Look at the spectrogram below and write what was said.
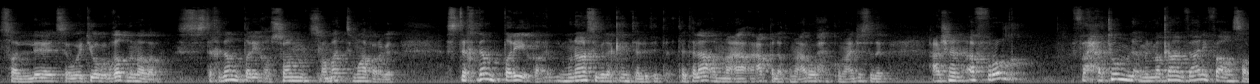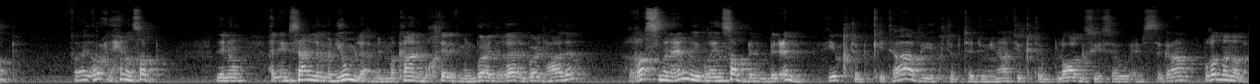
صليت سويت يوغا بغض النظر استخدمت طريقة صمت صمت ما فرقت. استخدمت الطريقة المناسبة لك أنت اللي تت- تتلائم مع عقلك ومع روحك ومع جسدك عشان أفرغ فحتملأ من مكان ثاني فأنصب. فروح الحين انصب. لأنه الإنسان لما يملأ من مكان مختلف من بعد غير البعد هذا غصبا عنه يبغى ينصب بال- بالعلم. يكتب كتاب يكتب تدوينات يكتب بلوجز يسوي انستغرام بغض النظر.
